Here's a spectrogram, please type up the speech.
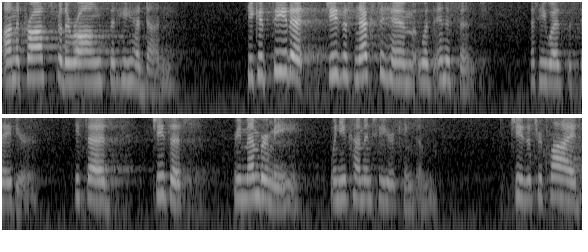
on the cross for the wrongs that he had done. He could see that Jesus next to him was innocent, that he was the Savior. He said, Jesus, remember me when you come into your kingdom. Jesus replied,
